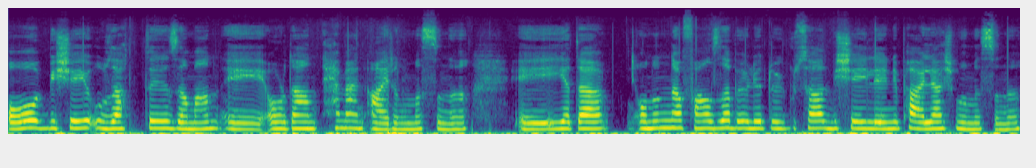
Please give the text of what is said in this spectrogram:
o bir şeyi uzattığı zaman e, oradan hemen ayrılmasını ya da onunla fazla böyle duygusal bir şeylerini paylaşmamasını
